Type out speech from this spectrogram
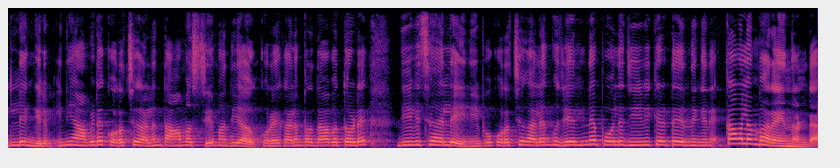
ഇല്ലെങ്കിലും ഇനി അവിടെ കുറച്ചു കാലം താമസിച്ചേ മതിയാകും കുറേ കാലം പ്രതാപത്തോടെ ജീവിച്ചതല്ലേ? ഇനിയിപ്പോൾ കുറച്ച് കാലം കുചേലിനെ പോലെ ജീവിക്കട്ടെ എന്നിങ്ങനെ കമലം പറയുന്നുണ്ട്.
